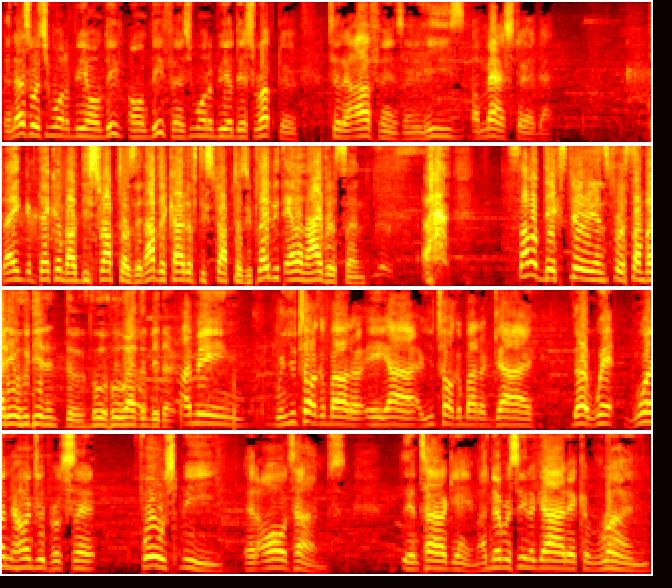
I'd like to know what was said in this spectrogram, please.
and that's what you want to be on def- on defense. You want to be a disruptor to the offense, and he's a master at that. Playing talking about disruptors, another kind of disruptors. You played with Allen Iverson. Some of the experience for somebody who didn't do, who who hasn't been there. I mean, when you talk about an AI, you talk about a guy that went 100% full speed at all times, the entire game. I've never seen a guy that could run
